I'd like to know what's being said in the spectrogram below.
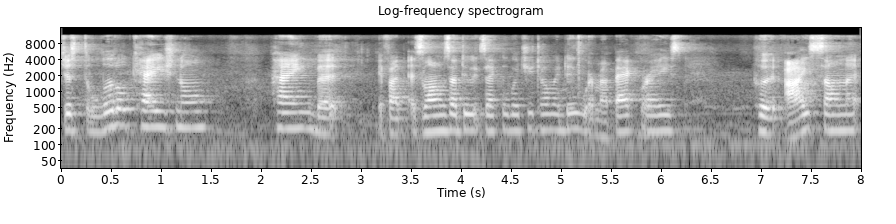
just a little occasional pain, but if I, as long as I do exactly what you told me to do, wear my back brace, put ice on it,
